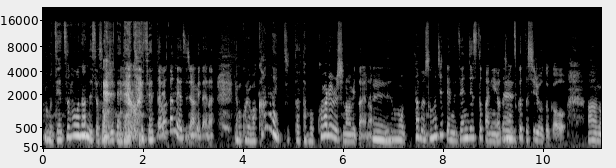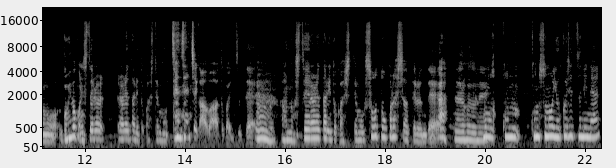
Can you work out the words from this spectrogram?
もう絶望なんですよ、その時点で。これ絶対わかんないやつじゃん、みたいな。でもこれわかんないって言ったら多分怒られるしな、みたいな。うんでもう多分その時点で前日とかに私の作った資料とかを、あの、ゴミ箱に捨てられたりとかしても、全然違うわ、とか言ってて、うん。あの、捨てられたりとかして、もう相当怒らしちゃってるんで、あ、なるほどね。もうこの、このその翌日にね、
